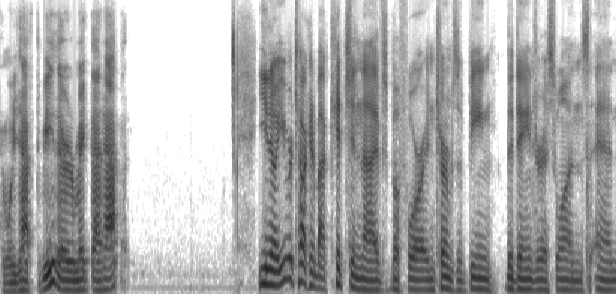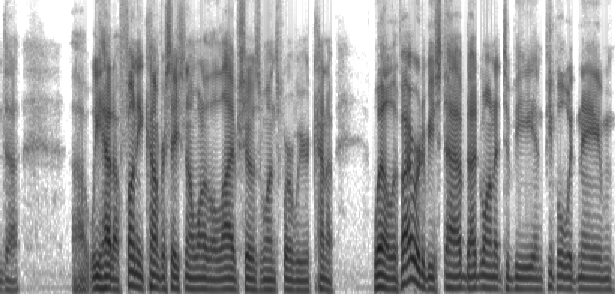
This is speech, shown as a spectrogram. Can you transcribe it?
And we have to be there to make that happen. You know, you were talking about kitchen knives before in terms of being the dangerous ones. And uh, uh, we had a funny conversation on one of the live shows once where we were kind of, well, if I were to be stabbed, I'd want it to be, and people would name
